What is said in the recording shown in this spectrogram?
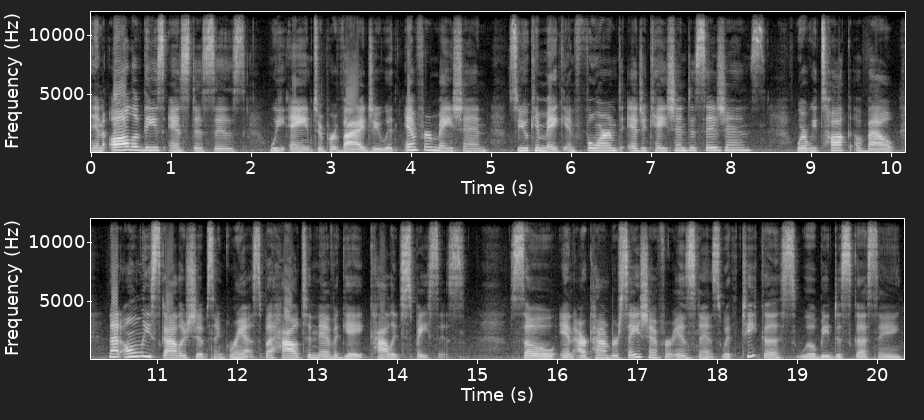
In all of these instances, we aim to provide you with information so you can make informed education decisions where we talk about not only scholarships and grants, but how to navigate college spaces. So, in our conversation, for instance, with TICAS, we'll be discussing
